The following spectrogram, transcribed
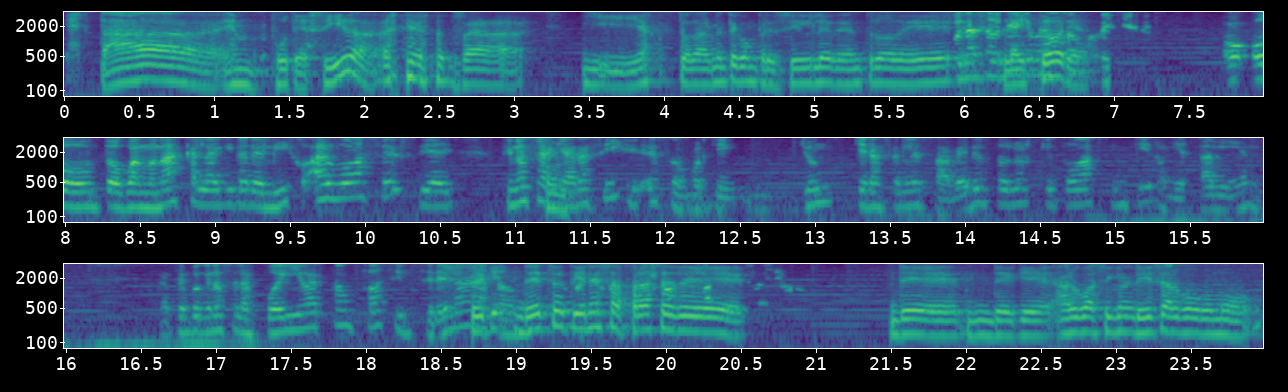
está emputecida, o sea, y es totalmente comprensible dentro de la historia. o, o, cuando nazca le va a quitar el hijo, algo va a hacer si, hay, si no se va a quedar así, eso, porque Jun quiere hacerle saber el dolor que todas sintieron y está bien. Porque no se las puede llevar tan fácil, Serena. de hecho, tiene esa frase de, de, que algo así le dice algo como:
